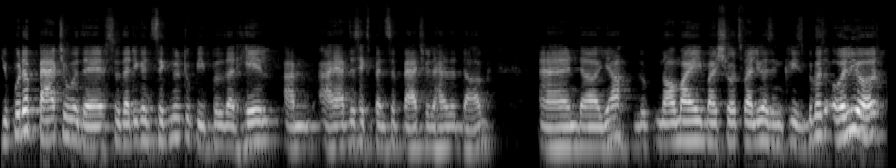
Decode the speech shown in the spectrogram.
you put a patch over there so that you can signal to people that hey, I'm I have this expensive patch which has a dog, and uh, yeah, look now my my shirt's value has increased. Because earlier,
